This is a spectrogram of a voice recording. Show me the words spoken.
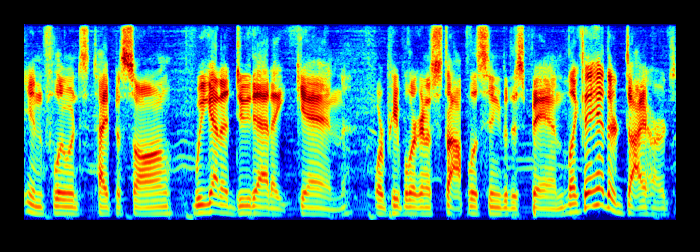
influenced type of song. We got to do that again, or people are going to stop listening to this band. Like they had their diehards,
